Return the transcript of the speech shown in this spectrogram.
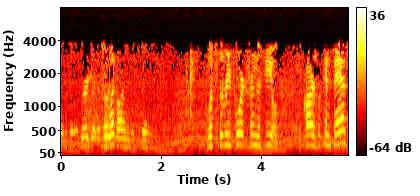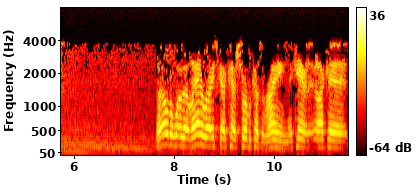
it was very good. It was So what- fun. What's the report from the field? The car's looking fast. Well, the, the Atlanta race got cut short because of rain. They can't like uh,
